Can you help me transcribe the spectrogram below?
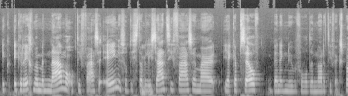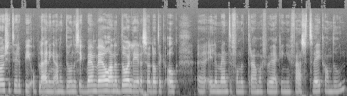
Ik, ik richt me met name op die fase 1, dus op die stabilisatiefase. Maar ja, ik heb zelf, ben ik nu bijvoorbeeld de narrative exposure therapie opleiding aan het doen. Dus ik ben wel aan het doorleren, zodat ik ook eh, elementen van de traumaverwerking in fase 2 kan doen.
